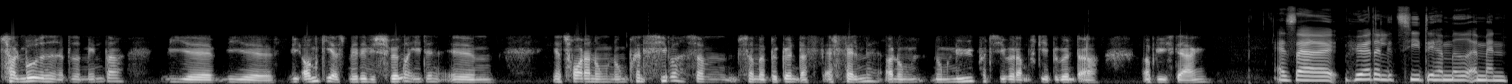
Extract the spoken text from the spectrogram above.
tålmodigheden er blevet mindre. Vi, øh, vi, øh, vi omgiver os med det, vi svømmer i det. Øh, jeg tror, der er nogle, nogle principper, som, som er begyndt at, at falme, og nogle, nogle nye principper, der måske er begyndt at, at blive stærke. Altså, hører der lidt sige det her med, at man,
